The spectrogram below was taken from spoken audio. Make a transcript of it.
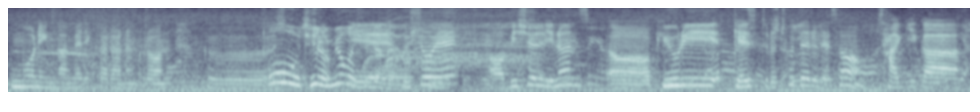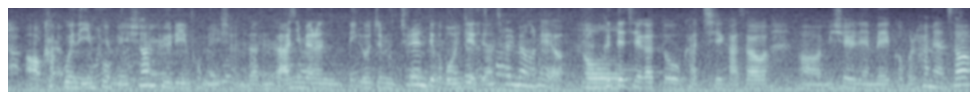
Good Morning America라는 그런 그 오, 제일 유명하시잖아요. 예, 그 쇼에 어, 미셸리는 어, 뷰티 게스트로 초대를 해서 자기가 어, 갖고 있는 information, 뷰티 information이라든가 아니면은 요즘 트렌드가 뭔지에 대한 설명을 해요. 어. 그때 제가 또 같이 가서 어, 미셸리의 메이크업을 하면서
